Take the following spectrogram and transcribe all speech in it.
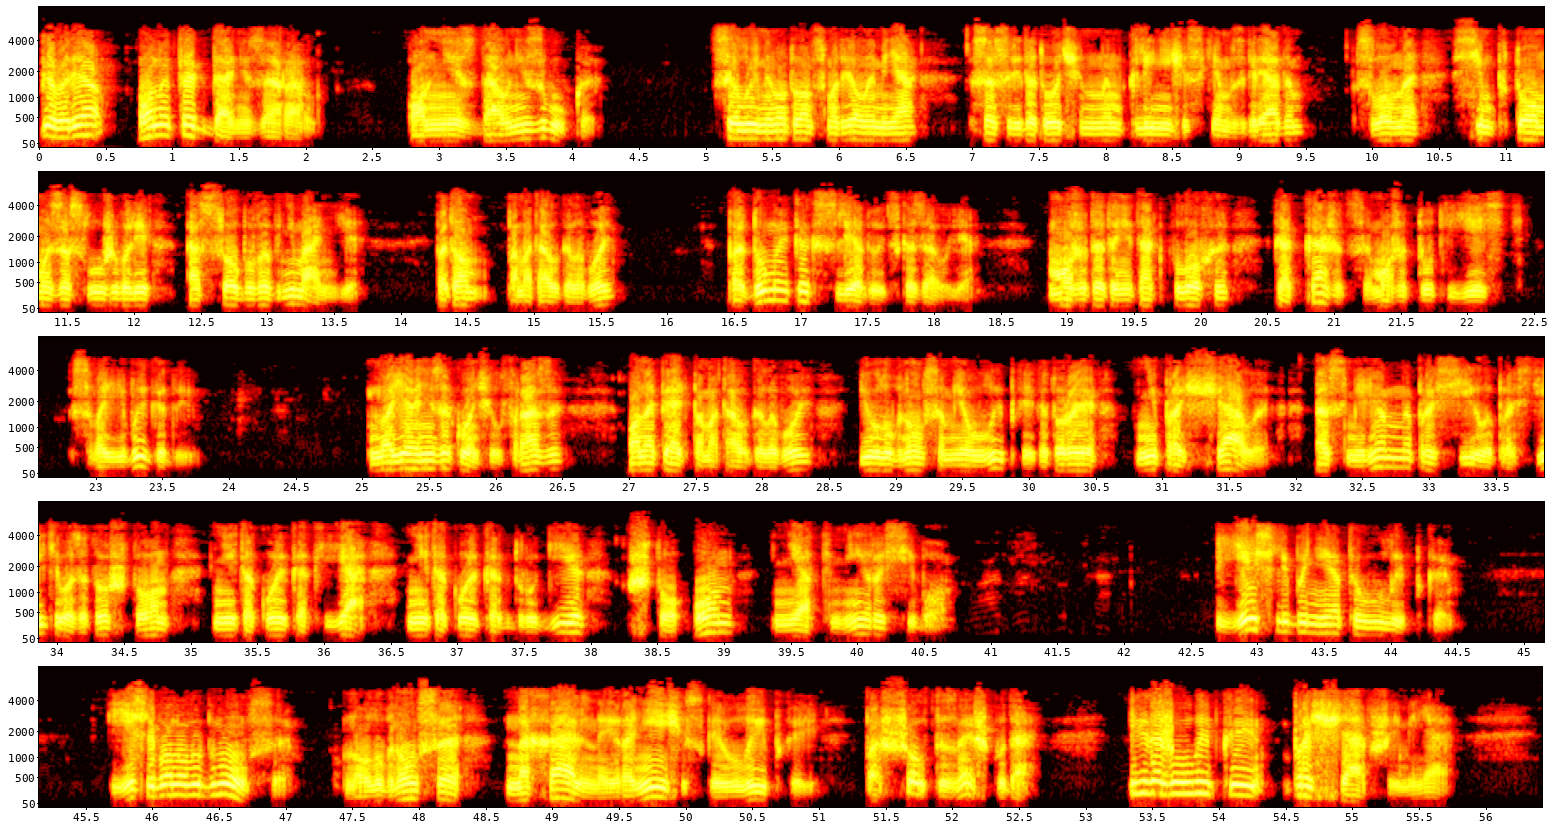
говоря, он и тогда не заорал. Он не издал ни звука. Целую минуту он смотрел на меня сосредоточенным клиническим взглядом, словно симптомы заслуживали особого внимания. Потом помотал головой. «Подумай как следует», — сказал я. «Может, это не так плохо, как кажется, может, тут есть свои выгоды». Но я не закончил фразы, он опять помотал головой и улыбнулся мне улыбкой, которая не прощала, а смиренно просила простить его за то, что он не такой, как я, не такой, как другие, что он не от мира сего. Если бы не эта улыбка, если бы он улыбнулся, но улыбнулся нахальной, иронической улыбкой, пошел ты знаешь куда, или даже улыбкой, прощавшей меня,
